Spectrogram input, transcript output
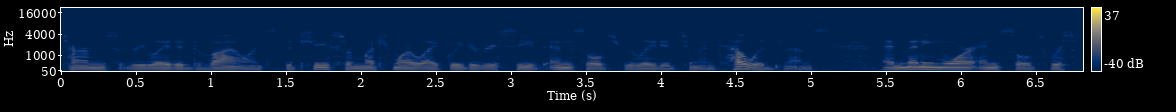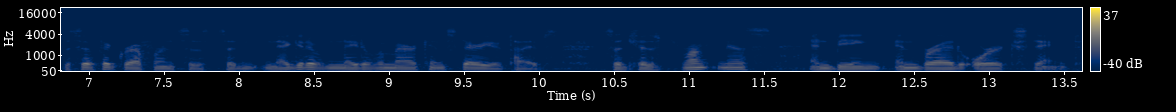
terms related to violence, the Chiefs are much more likely to receive insults related to intelligence, and many more insults were specific references to negative Native American stereotypes, such as drunkenness and being inbred or extinct.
